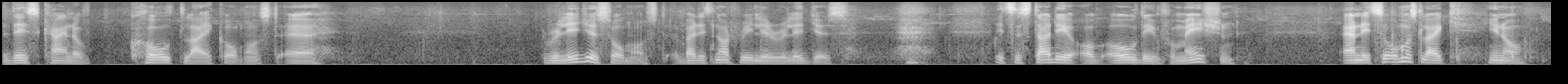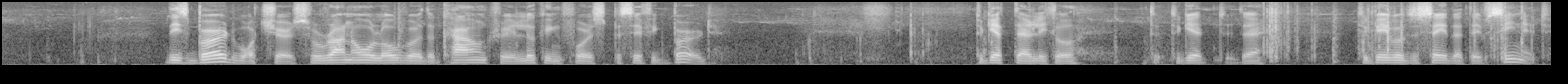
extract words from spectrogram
this kind of cult-like almost uh, religious almost but it's not really religious. It's a study of old information. And it's almost like you know these bird watchers who run all over the country looking for a specific bird to get their little to, to get the to be able to say that they've seen it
